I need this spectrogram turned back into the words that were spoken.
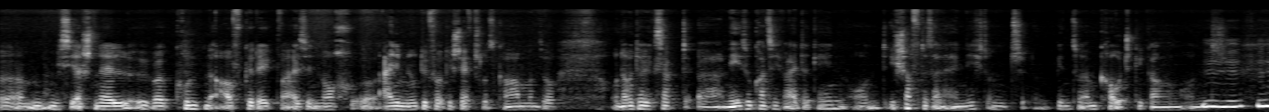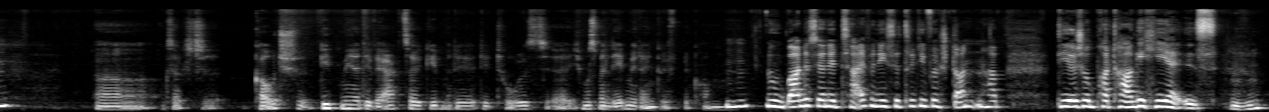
ähm, mich sehr schnell über Kunden aufgeregt, weil sie noch äh, eine Minute vor Geschäftsschluss kamen und so. Und damit habe ich gesagt, äh, nee, so kann es nicht weitergehen und ich schaffe das allein nicht und bin zu einem Coach gegangen und mhm, mhm äh, gesagt, Coach, gib mir die Werkzeuge, gib mir die, die Tools, äh, ich muss mein Leben wieder in den Griff bekommen. Mhm. Nun war das ja eine Zeit, wenn ich es jetzt richtig verstanden habe, die ja schon ein paar Tage her ist. Mhm.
